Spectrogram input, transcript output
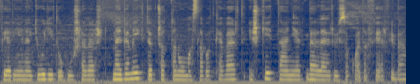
férjének gyógyító húslevest, melybe még több csattanó maszlagot kevert, és két tányért beleerőszakolt a férfibe.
